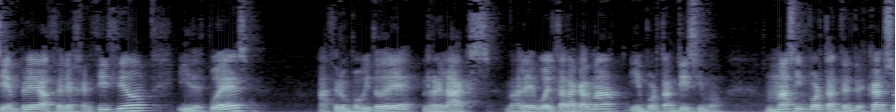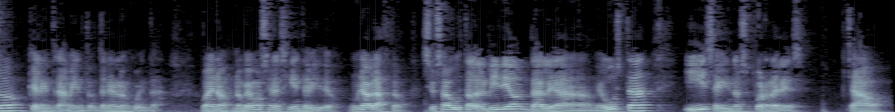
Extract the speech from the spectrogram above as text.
Siempre hacer ejercicio y después hacer un poquito de relax, ¿vale? Vuelta a la calma, importantísimo. Más importante el descanso que el entrenamiento, tenerlo en cuenta. Bueno, nos vemos en el siguiente vídeo. Un abrazo. Si os ha gustado el vídeo, dale a me gusta y seguidnos por redes. Chao.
